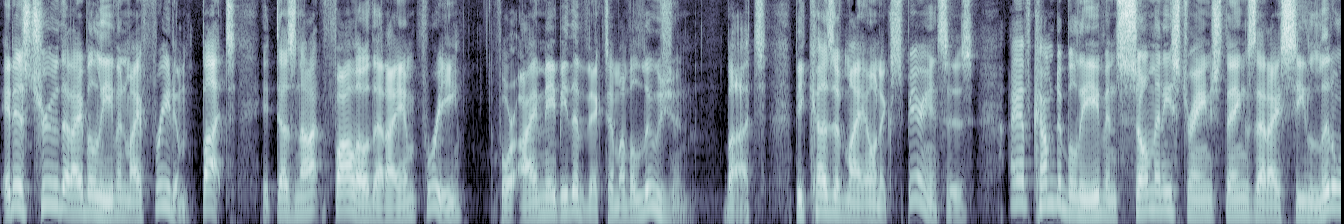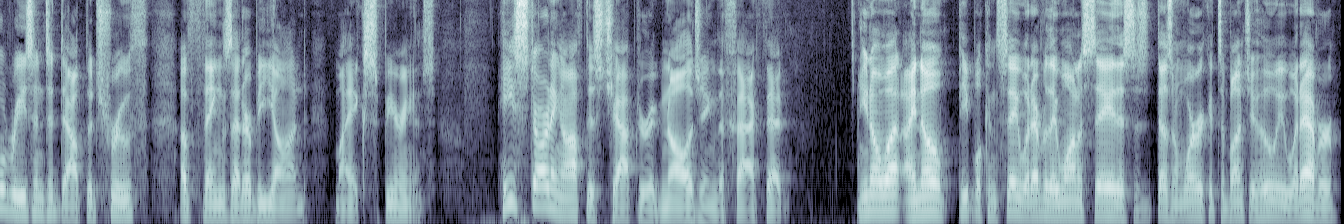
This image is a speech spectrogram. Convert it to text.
it is true that I believe in my freedom, but it does not follow that I am free for I may be the victim of illusion. But, because of my own experiences, I have come to believe in so many strange things that I see little reason to doubt the truth of things that are beyond my experience. He's starting off this chapter acknowledging the fact that, you know what, I know people can say whatever they want to say, this is, doesn't work, it's a bunch of hooey, whatever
